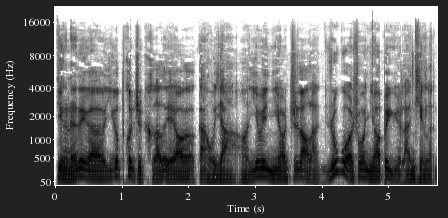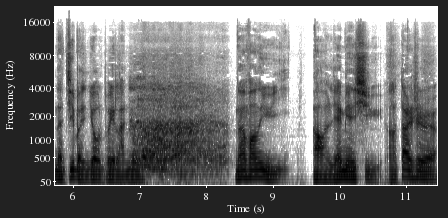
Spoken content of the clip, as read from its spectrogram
顶着那个一个破纸壳子，也要赶回家啊！因为你要知道了，如果说你要被雨拦停了，那基本就被拦住了。南方的雨啊，连绵细雨啊，但是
